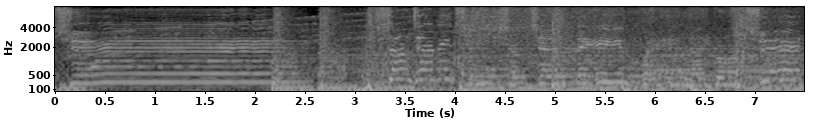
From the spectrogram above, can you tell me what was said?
去。想见你只想见你未来过去。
